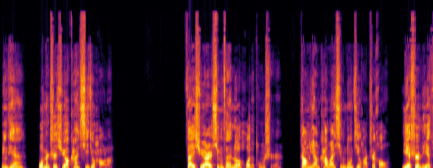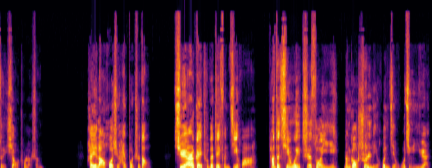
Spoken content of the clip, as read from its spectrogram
明天我们只需要看戏就好了。在雪儿幸灾乐祸的同时。张扬看完行动计划之后，也是咧嘴笑出了声。黑狼或许还不知道，雪儿给出的这份计划，他的亲卫之所以能够顺利混进武警医院，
